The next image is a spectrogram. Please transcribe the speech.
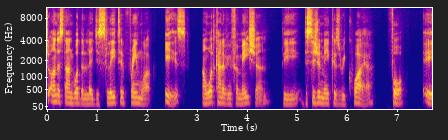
to understand what the legislative framework is and what kind of information the decision makers require for a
